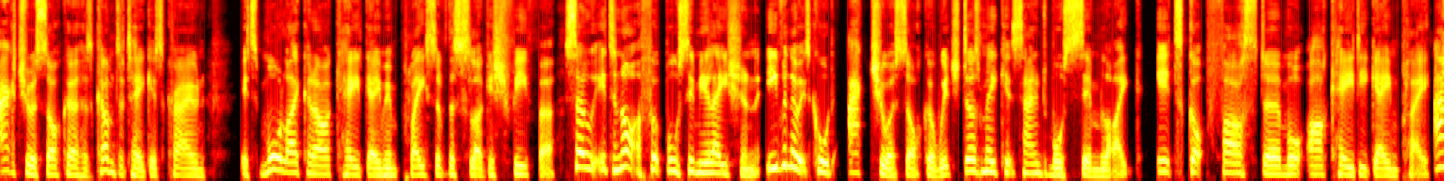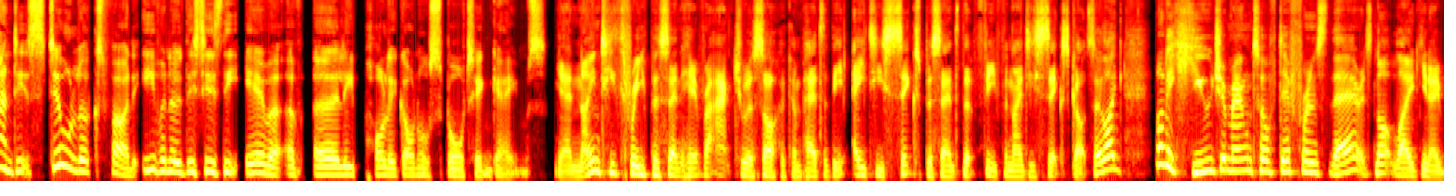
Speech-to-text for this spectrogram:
Actua Soccer has come to take its crown. It's more like an arcade game in place of the sluggish FIFA. So it's not a football simulation, even though it's called Actua Soccer, which does make it sound more sim like. It's got faster, more arcadey gameplay, and it still looks fun, even though this is the era of early polygonal sporting games. Yeah, 93% hit for Actua Soccer compared to the 86% that FIFA 96 got. So, like, not a huge amount of difference there. It's not like, you know,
